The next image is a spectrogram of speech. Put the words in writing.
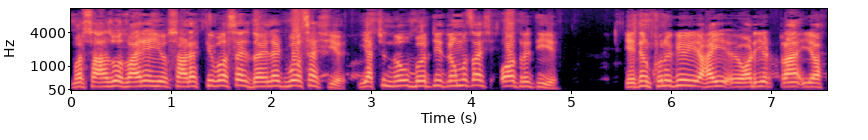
مگر سُہ حظ ووت واریاہ یہِ سَڑک تہِ ؤژھ اَسہِ دۄیہِ لَٹہِ ؤژھ اَسہِ یہِ۔ یَتھ چھِ نٔو بٔرتی ترٛٲومٕژ اَسہِ اوترٕ تہِ یہِ۔ ییٚتٮ۪ن کھوٚنُکھ یہِ ہاے اورٕ یہِ ٹرٛا یَتھ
